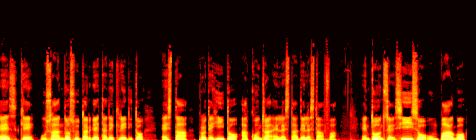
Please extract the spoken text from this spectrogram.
es que usando su tarjeta de crédito está protegido a contra el de la estafa. Entonces, si hizo un pago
